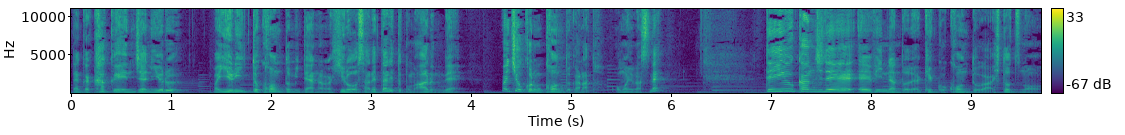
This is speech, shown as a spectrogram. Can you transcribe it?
なんか各演者による、まあ、ユニットコントみたいなのが披露されたりとかもあるんで、まあ一応これもコントかなと思いますね。っていう感じで、えフィンランドでは結構コントが一つの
